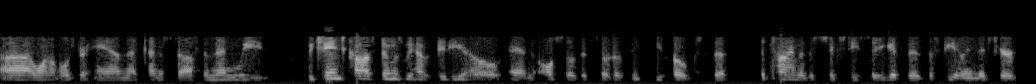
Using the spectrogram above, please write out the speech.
uh, "I Want to Hold Your Hand," that kind of stuff, and then we we change costumes. We have video, and also the sort of evokes the the time of the '60s, so you get the the feeling that you're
